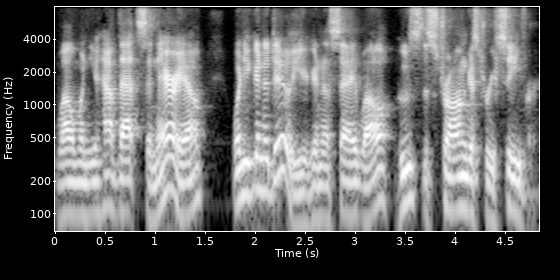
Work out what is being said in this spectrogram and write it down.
Well, when you have that scenario, what are you going to do? You're going to say, well, who's the strongest receiver?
